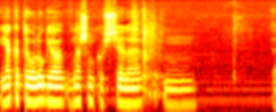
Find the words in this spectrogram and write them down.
jaka teologia w naszym kościele mm, e,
